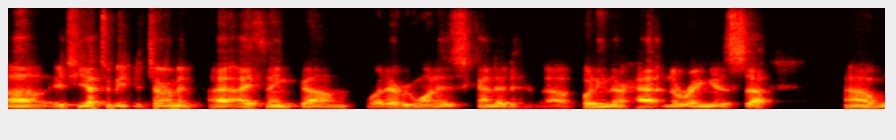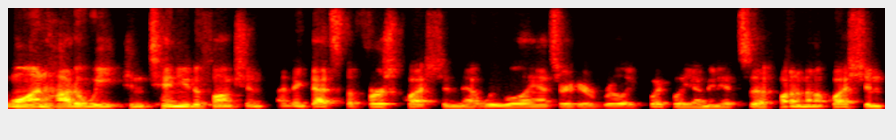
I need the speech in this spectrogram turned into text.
uh, it's yet to be determined. I, I think um, what everyone is kind of uh, putting their hat in the ring is uh, uh, one, how do we continue to function? I think that's the first question that we will answer here really quickly. I mean, it's a fundamental question.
